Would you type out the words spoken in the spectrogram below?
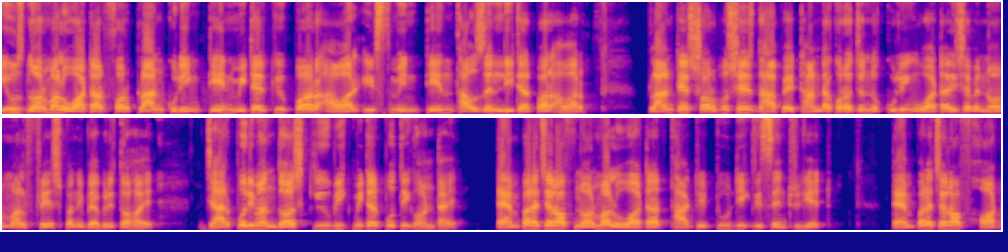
use normal water for plant cooling ten metre cube per hour, it's mean ten thousand litre per hour. প্লান্টের সর্বশেষ ধাপে ঠান্ডা করার জন্য কুলিং ওয়াটার হিসেবে নর্মাল ফ্রেশ পানি ব্যবহৃত হয়, যার পরিমাণ দশ কিউবিক মিটার প্রতি ঘন্টায়। Temperature of normal water thirty two degree centigrade, temperature of hot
